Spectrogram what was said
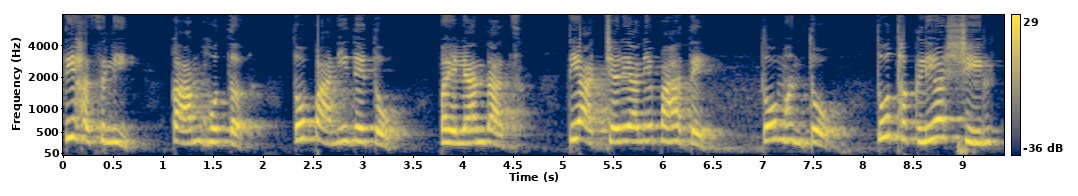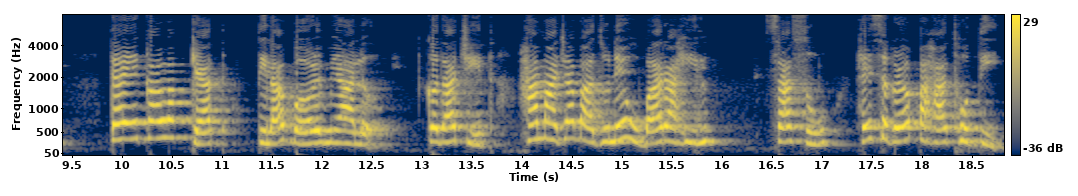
ती हसली. काम होतं. तो पाणी देतो. पहिल्यांदाच. ती आश्चर्याने पाहते. तो म्हणतो तू थकली असशील? त्या एका वाक्यात तिला बळ मिळालं. कदाचित हा माझ्या बाजूने उभा राहील. सासू हे सगळं पाहत होती.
